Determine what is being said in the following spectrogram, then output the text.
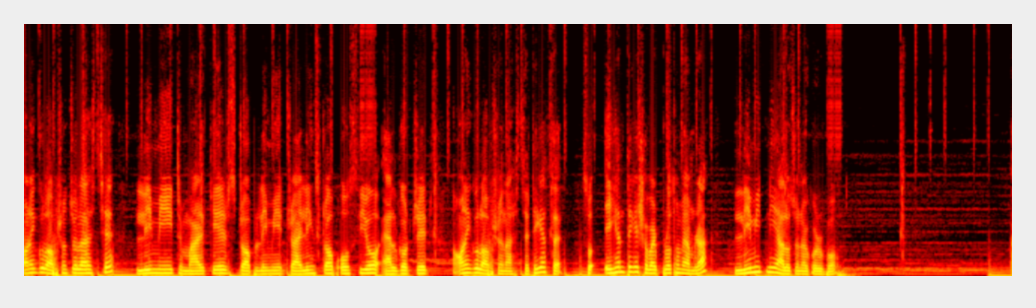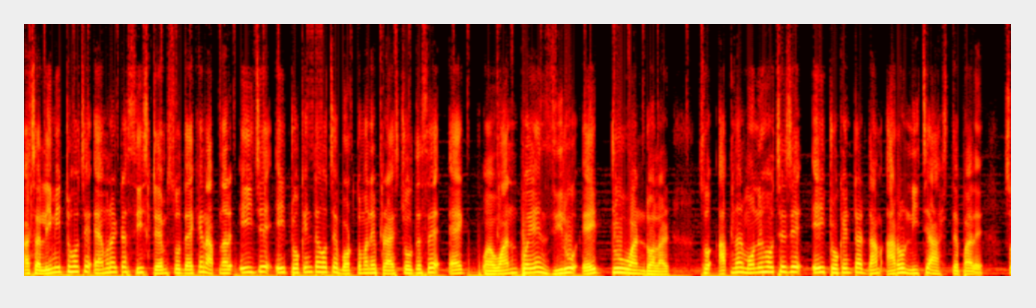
অনেকগুলো অপশন চলে আসছে limit market stop limit trailing stop OCO algo trade অনেকগুলো অপশন আসছে, ঠিক আছে? সো এখান থেকে সবার প্রথমে আমরা লিমিট নিয়ে আলোচনা করব। আচ্ছা লিমিটটা হচ্ছে এমন একটা সিস্টেম সো দেখেন আপনার এই যে এই টোকেনটা হচ্ছে বর্তমানে প্রাইস চলতেছে এক one point zero eight two one dollar so আপনার মনে হচ্ছে যে এই টোকেনটার দাম আরও নিচে আসতে পারে। সো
